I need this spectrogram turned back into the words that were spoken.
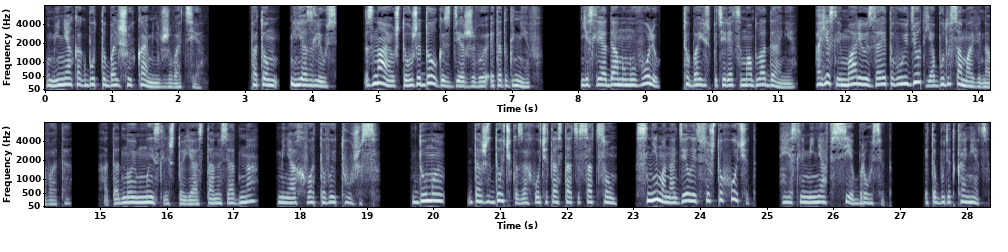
У меня как будто большой камень в животе. Потом я злюсь. Знаю, что уже долго сдерживаю этот гнев. Если я дам ему волю, то боюсь потерять самообладание. А если Марио из-за этого уйдет, я буду сама виновата. От одной мысли, что я останусь одна, меня охватывает ужас. Думаю, даже дочка захочет остаться с отцом. С ним она делает все, что хочет. Если меня все бросят, это будет конец.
